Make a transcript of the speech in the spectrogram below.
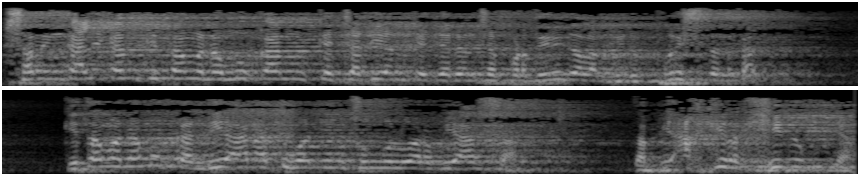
Seringkali kan kita menemukan kejadian-kejadian seperti ini dalam hidup Kristen kan? Kita menemukan dia anak Tuhan yang sungguh luar biasa, tapi akhir hidupnya.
